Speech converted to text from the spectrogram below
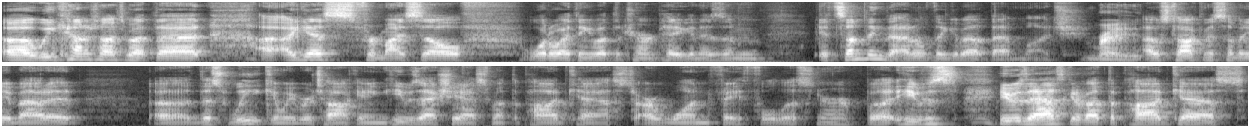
uh, we kind of talked about that. I, I guess for myself, what do I think about the term paganism? It's something that I don't think about that much. Right. I was talking to somebody about it uh, this week, and we were talking. He was actually asking about the podcast. Our one faithful listener, but he was he was asking about the podcast,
